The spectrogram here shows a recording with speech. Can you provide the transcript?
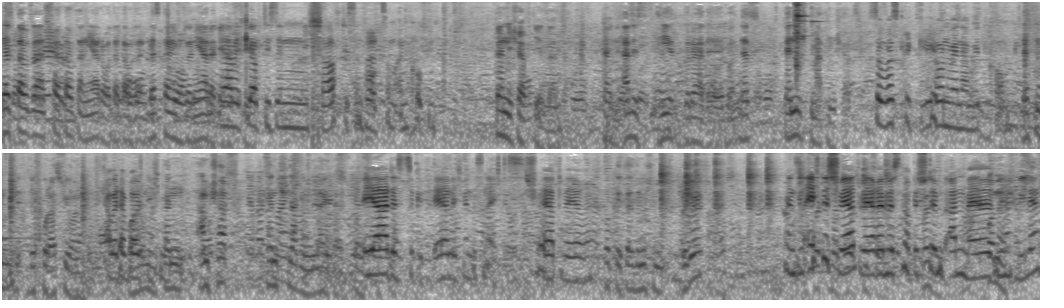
Das ist 1000, 2000 Jahre oder 1000, das ist 1000 Jahre. Ja, aber ich glaube, die sind nicht scharf, die sind halt zum Angucken. Kann ich auf die Seite. Kann alles hier gerade, aber das kann nicht machen, Schatz. Sowas kriegt Leon, wenn er mitkommt. Das ist eine Dekoration. Aber der wollte nicht. Kann, am Schatz kann schlagen, leider. Ja, das ist zu gefährlich, wenn das ein echtes Schwert wäre. Okay, das müssen wir Wenn es ein echtes Schwert wäre, müssten wir bestimmt anmelden spielen.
